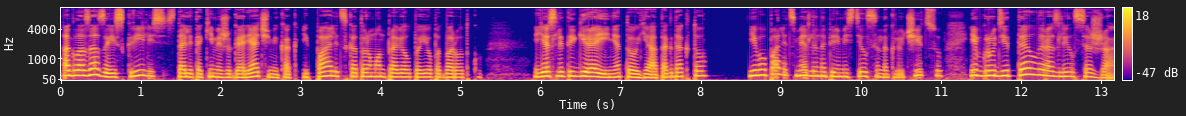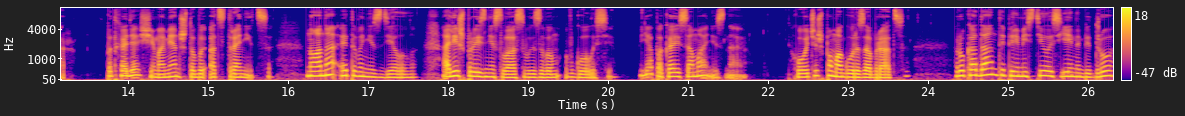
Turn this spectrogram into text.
а глаза заискрились, стали такими же горячими, как и палец, которым он провел по ее подбородку. «Если ты героиня, то я тогда кто?» Его палец медленно переместился на ключицу, и в груди Теллы разлился жар. Подходящий момент, чтобы отстраниться. Но она этого не сделала, а лишь произнесла с вызовом в голосе. «Я пока и сама не знаю». «Хочешь, помогу разобраться?» Рука Данте переместилась ей на бедро,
